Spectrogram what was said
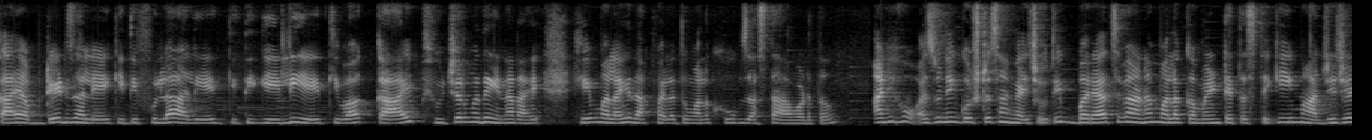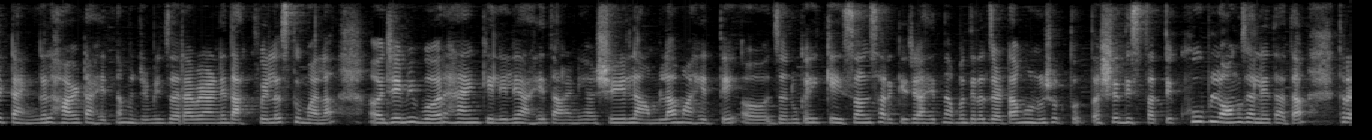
काय अपडेट झाले आहे किती फुलं आली आहेत किती गेली आहेत किंवा काय फ्युचरमध्ये येणार आहे हे मलाही दाखवायला तुम्हाला खूप जास्त आवडतं. आणि हो अजून एक गोष्ट सांगायची होती. बऱ्याच वेळा ना मला कमेंट येत असते की माझे जे टँगल हार्ट आहेत ना म्हणजे मी जरा वेळाने दाखवेलच तुम्हाला. जे मी वर हँग केलेले आहेत आणि असे लांब लांब आहेत ते जणू काही केसांसारखे जे आहेत ना आपण त्याला जटा म्हणू शकतो तसे दिसतात. ते खूप लॉंग झालेत आता. तर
